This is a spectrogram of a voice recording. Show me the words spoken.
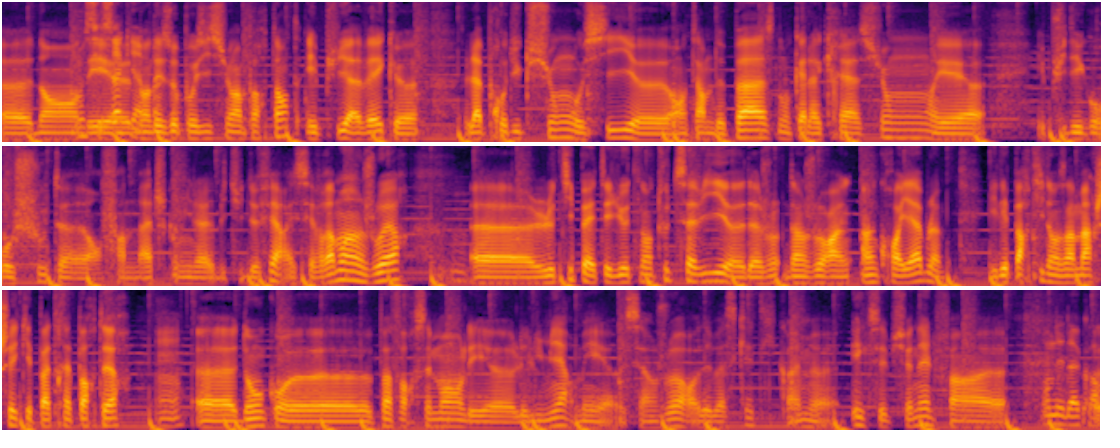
euh, dans, Ouais, c'est des, dans oppositions importantes et puis avec euh, la production aussi euh, en termes de passes donc à la création et, euh, et puis des gros shoots euh, en fin de match comme il a l'habitude de faire et c'est vraiment un joueur euh, le type a été lieutenant toute sa vie d'un jou- d'un joueur in- incroyable il est parti dans un marché qui est pas très porteur. Euh, donc pas forcément les, les lumières mais c'est un joueur de basket qui est quand même exceptionnel enfin On est d'accord.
